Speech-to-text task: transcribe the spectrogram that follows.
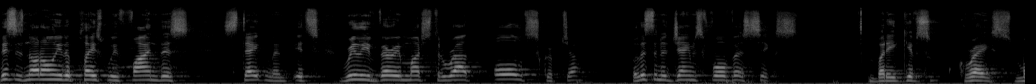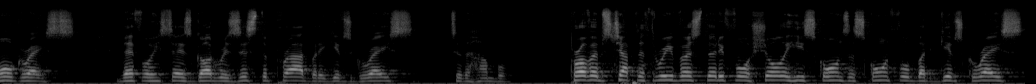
This is not only the place we find this statement, it's really very much throughout all scripture. But listen to James 4, verse 6. But he gives grace, more grace. Therefore, he says, God resists the proud, but he gives grace to the humble. Proverbs chapter 3, verse 34 Surely he scorns the scornful, but gives grace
